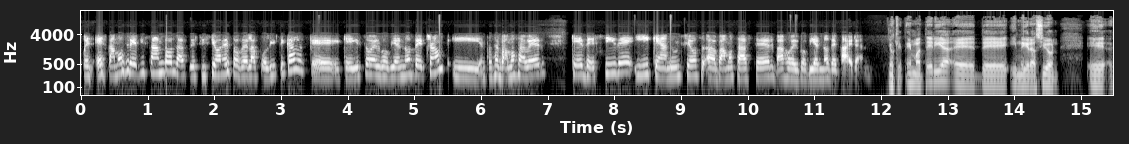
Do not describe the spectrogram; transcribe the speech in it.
Pues estamos revisando las decisiones sobre la política que, que hizo el gobierno de Trump y entonces vamos a ver qué decide y qué anuncios ah, vamos a hacer bajo el gobierno de Biden. En materia eh, de inmigración, eh,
